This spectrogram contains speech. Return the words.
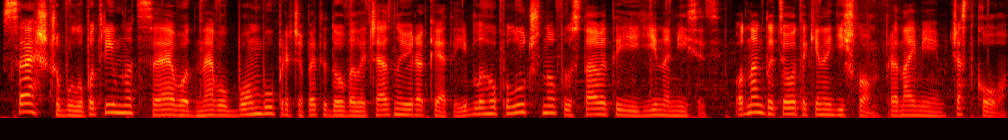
Все, що було потрібно, це водневу бомбу причепити до величезної ракети і благополучно поставити її на місяць. Однак до цього таки не дійшло, принаймні частково.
